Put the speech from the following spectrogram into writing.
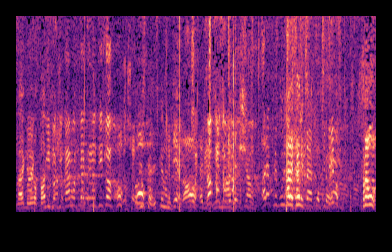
Знае къде да паси. Там аптека на Дизо! Иска, иска на них. Аре, Феликс! Браво!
